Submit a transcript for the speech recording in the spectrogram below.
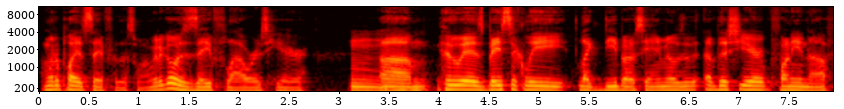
I'm going to play it safe for this one. I'm going to go with Zay Flowers here, Mm. um, who is basically like Deebo Samuels of this year. Funny enough,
